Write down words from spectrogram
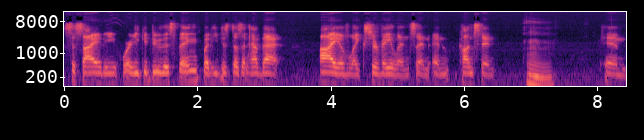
society where he could do this thing but he just doesn't have that eye of like surveillance and and constant Mm. him. In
